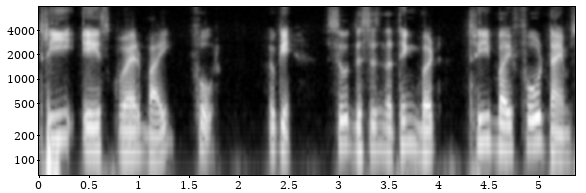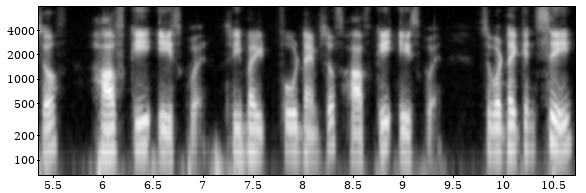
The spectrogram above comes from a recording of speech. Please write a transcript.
3a square by 4. Okay, so this is nothing but 3 by 4 times of half k a square 3 by 4 times of half k a square so what i can say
